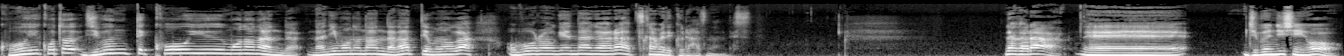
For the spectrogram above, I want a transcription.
こういうこと、自分ってこういうものなんだ、何者なんだなっていうものがおぼろげながらつかめてくるはずなんです。だから、えー、自分自身を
